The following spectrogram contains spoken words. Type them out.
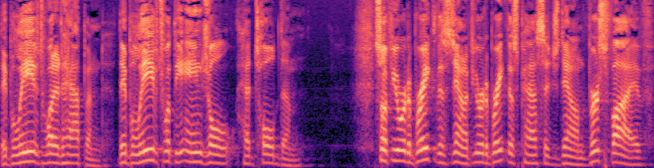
They believed what had happened. They believed what the angel had told them. So if you were to break this down, if you were to break this passage down, verse 5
